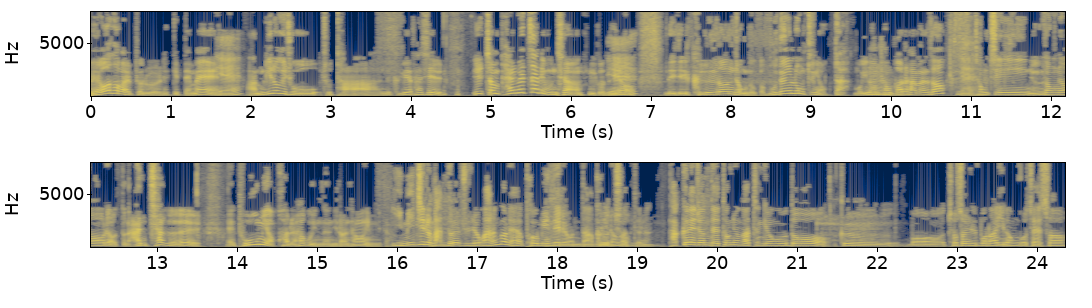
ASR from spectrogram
외워서 발표를 했기 때문에 예. 암기력이 좋, 좋다. 근데 그게 사실 1.8매짜리 문장이거든요. 예. 근데 이제 그런 정도, 그러니까 무대 울렁증이 없다. 뭐 이런 음. 평가를 하면서 예. 정치인 윤석열의 어떤 안착을 도움이 역할을 하고 있는 이런 상황입니다. 이미지를 만들어 주려고 하는 거네요. 법이 내려온다. 뭐 그렇죠. 이런 것들은. 예. 박근혜 전 대통령 같은 경우도 그 뭐 조선일보나 이런 곳에서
